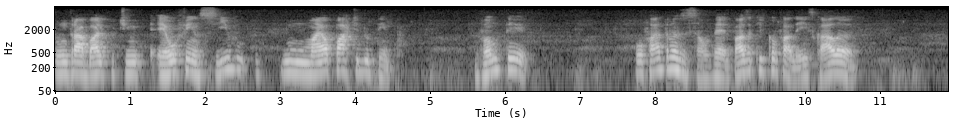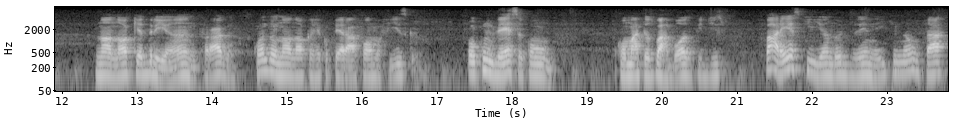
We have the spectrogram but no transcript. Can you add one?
Para um trabalho que o time é ofensivo maior parte do tempo. Vamos ter. Pô, faz a transição, velho. Faz aquilo que eu falei. Escala Nonoca e Adriano, Fraga. Quando o Nonoca recuperar a forma física, ou conversa com, com o Matheus Barbosa, que diz parece que andou dizendo aí que não está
